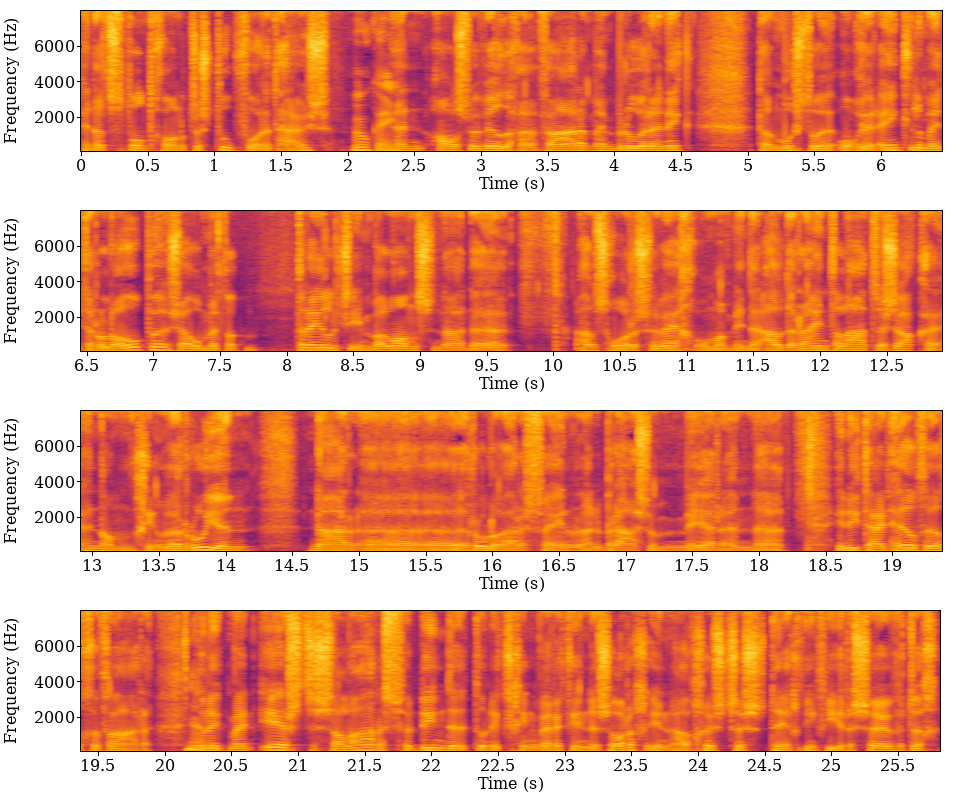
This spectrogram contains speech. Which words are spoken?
En dat stond gewoon op de stoep voor het huis. En als we wilden gaan varen, mijn broer en ik, dan moesten we ongeveer één kilometer lopen. Zo met dat trailertje in balans naar de Oudshorse weg. Om hem in de Oude Rijn te laten zakken. En dan gingen we roeien naar eh uh, Roelewaardsveen, naar de Brazenmeer. En eh, in die tijd heel veel gevaren. Ja. Toen ik mijn eerste salaris verdiende, toen ik ging werken in de zorg in augustus 1974,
